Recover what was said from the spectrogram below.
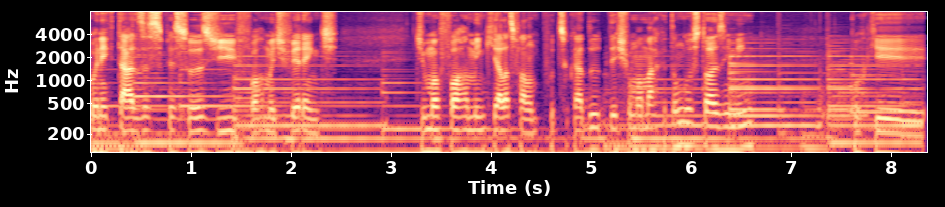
conectado a essas pessoas de forma diferente. De uma forma em que elas falam, putz, o Cadu deixou uma marca tão gostosa em mim porque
